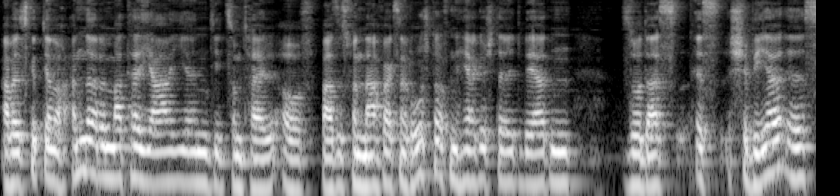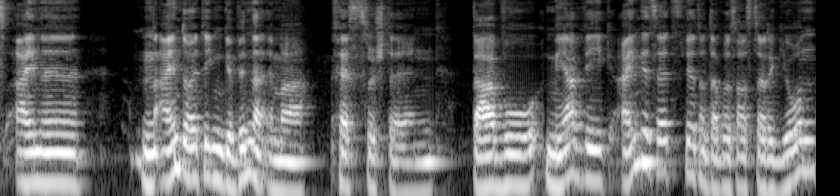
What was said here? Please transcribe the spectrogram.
Aber es gibt ja noch andere Materialien, die zum Teil auf Basis von nachwachsenden Rohstoffen hergestellt werden, sodass es schwer ist, eine, einen eindeutigen Gewinner immer festzustellen. Da, wo Mehrweg eingesetzt wird und da, wo es aus der Region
